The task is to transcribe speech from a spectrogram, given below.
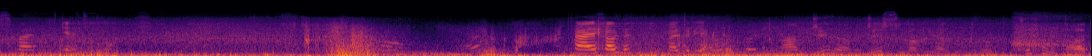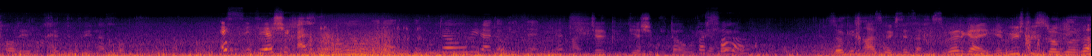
ის მარ, გეტი. აი ხავნა, მატრია. ამ ჯერ არა ჯერ სიმაღლე არ გქრო შეხო დაათორი ხედები ნახო ეს იდეაში ყასდა. უდაური რატო გიწერიოთ? აი ჯერ იდეაში გუდაურია ბარსო? ზოგი ყაზბეგს ეძახის ვერ გაიგე მისთვის როგორ და.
